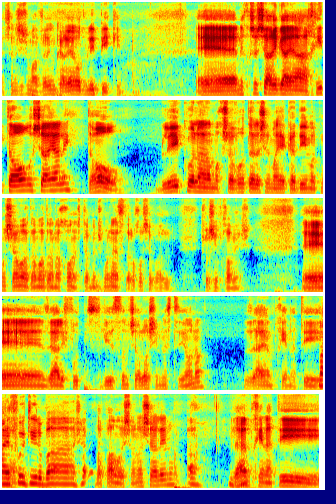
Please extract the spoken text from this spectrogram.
יש אנשים שמעבירים קריירות בלי פיקים. אה, אני חושב שהרגע היה הכי טהור שהיה לי, טהור. בלי כל המחשבות האלה של מה יהיה קדימה, כמו שאמרת, אמרת נכון, כשאתה בן 18 אתה לא חושב על 35. אה, זה היה אליפות גיל 23 עם נס ציונה. זה היה מבחינתי... מה אליפות כאילו. בפעם הראשונה שעלינו. זה היה מבחינתי...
